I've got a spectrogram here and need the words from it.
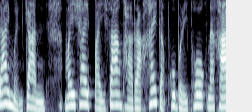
ได้เหมือนกัน ไม่ใช่ไปสร้างภาระให้กับผู้บริโภคนะคะ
